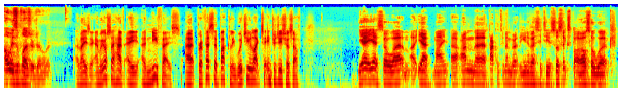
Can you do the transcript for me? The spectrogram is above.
Always a pleasure, gentlemen. Amazing. And we also have a, a new face. Uh, Professor Buckley, would you like to introduce yourself? Yeah, yeah. So, um, uh, yeah, my uh, I'm a faculty member at the University of Sussex, but I also work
